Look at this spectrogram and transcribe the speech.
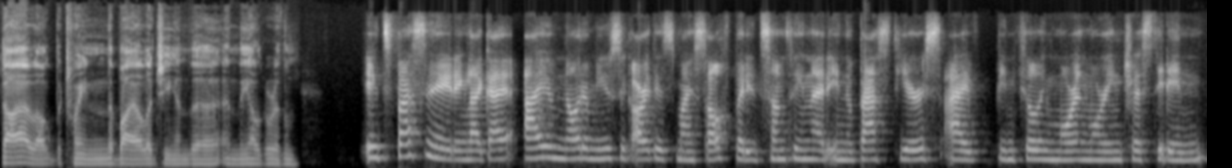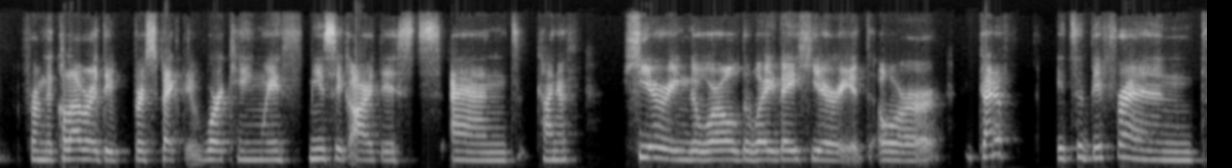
dialogue between the biology and the, and the algorithm? It's fascinating like i i am not a music artist myself but it's something that in the past years i've been feeling more and more interested in from the collaborative perspective, working with music artists and kind of hearing the world the way they hear it, or kind of it's a different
